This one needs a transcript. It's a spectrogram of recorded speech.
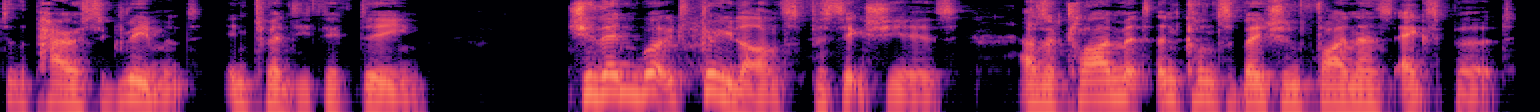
to the Paris Agreement in 2015. She then worked freelance for six years as a climate and conservation finance expert.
